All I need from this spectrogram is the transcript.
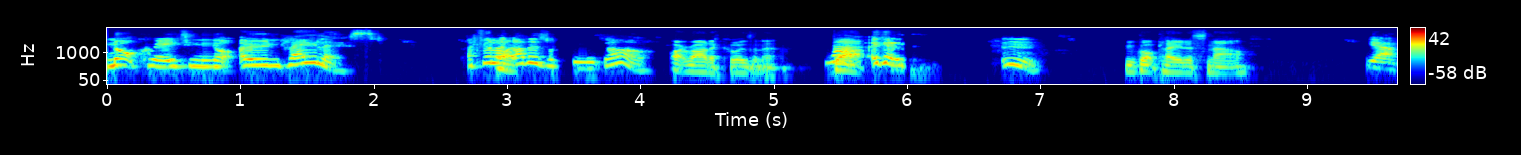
not creating your own playlist. I feel like others will do as well. Quite radical, isn't it? Yeah. But- Okay. Mm, We've got playlists now. yeah.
